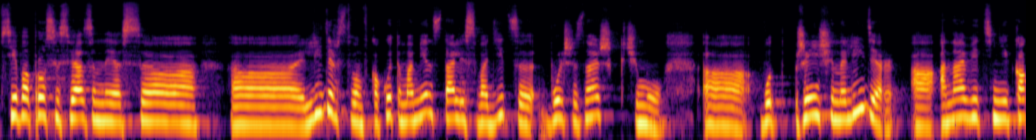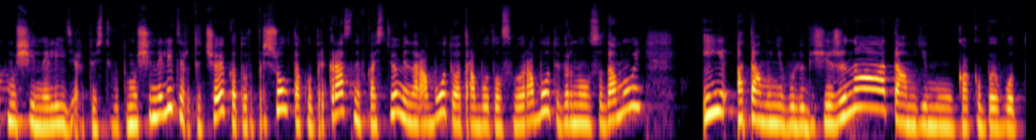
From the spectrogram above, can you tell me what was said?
все вопросы, связанные с э, лидерством, в какой-то момент стали сводиться больше, знаешь, к чему? Э, вот женщина-лидер, а она ведь не как мужчина-лидер. То есть вот мужчина-лидер — это человек, который пришел такой прекрасный в костюме на работу, отработал свою работу, вернулся домой И, а там у него любящая жена, там ему как бы вот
